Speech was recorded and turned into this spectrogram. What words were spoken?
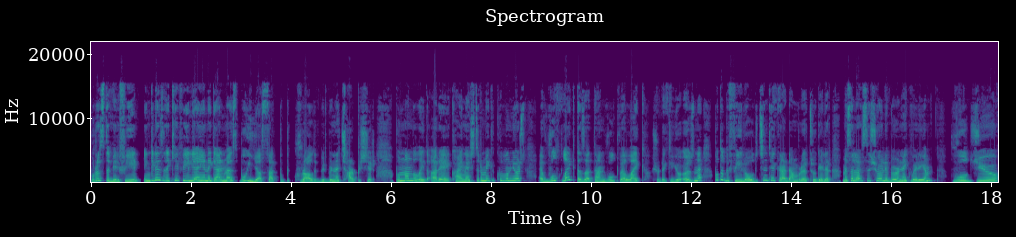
burası da bir fiil. İngilizce'deki fiil yan yana gelmez. Bu yasak, bu bir kuraldır. Birbirine çarpışır. Bundan dolayı da araya kaynaştırma kullanıyoruz. E, would like da zaten would ve like şuradaki you özne. Bu da bir fiil olduğu için tekrardan buraya to gelir. Mesela size şöyle bir örnek vereyim. Would you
